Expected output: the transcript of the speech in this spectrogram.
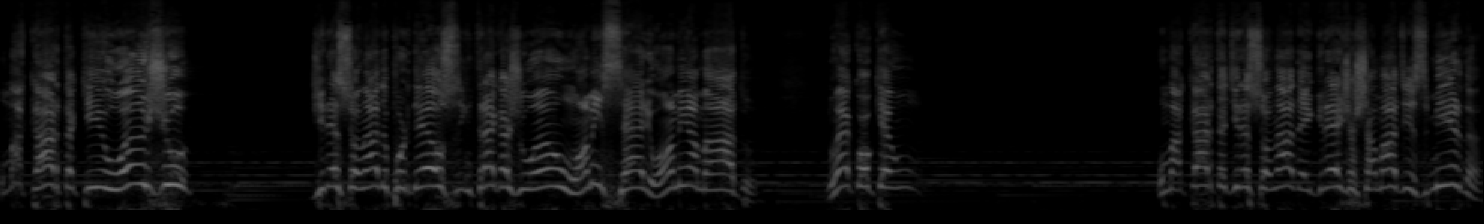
uma carta que o anjo, direcionado por Deus, entrega a João, um homem sério, um homem amado, não é qualquer um. uma carta direcionada à igreja chamada Esmirna.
